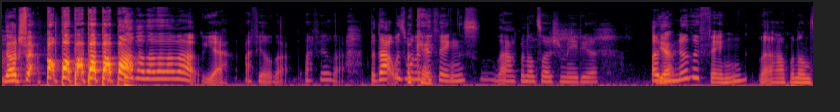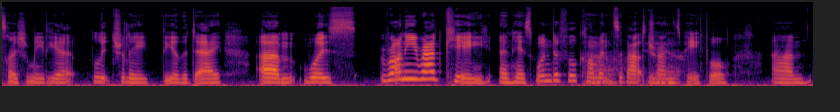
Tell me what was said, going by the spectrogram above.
They'll just bop, bop, bop, bop, bop, bop. ba, ba, ba, ba. Yeah, I feel that. I feel that. But that was one Okay. of the things that happened on social media. Yeah. Another thing that happened on social media, literally the other day, um, was Ronnie Radke and his wonderful comments Oh, about dear. trans people. Um,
